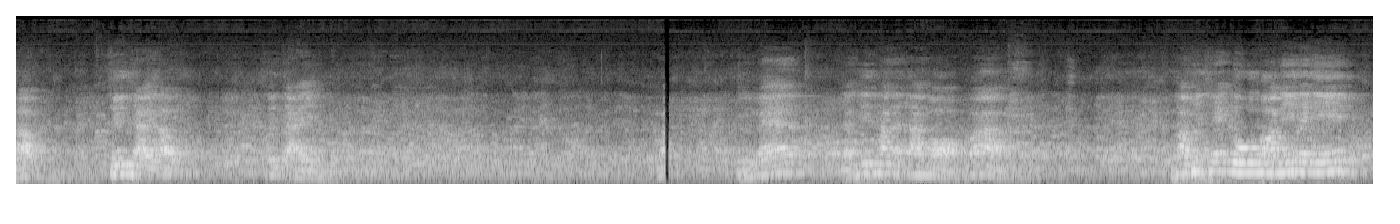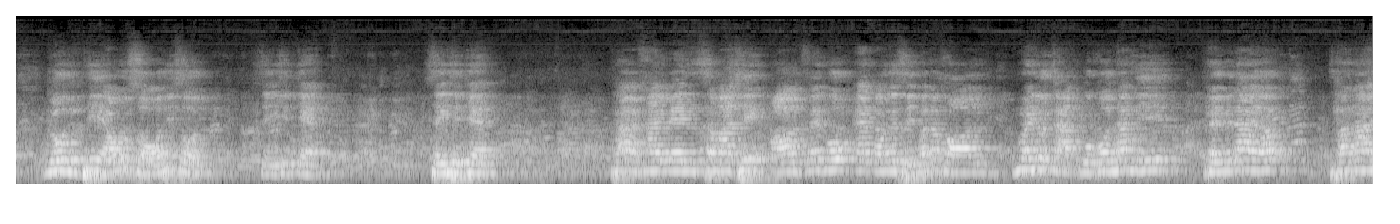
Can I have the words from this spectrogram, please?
ครับ ชื่นใจครับ ชื่นใจ ถึงแม้อย่างที่ท่านอาจารย์บอกว่า เท่าที่เช็คดูตอนนี้ในนี้ รุ่นที่อาวุโสที่สุด 47 47 ถ้าใครเป็นสมาชิกออน Facebook แอดอมสินพระนคร ไม่รู้จักบุคคลท่านนี้เป็นไม่ได้ครับ ทนาย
